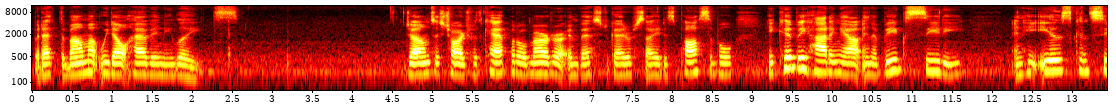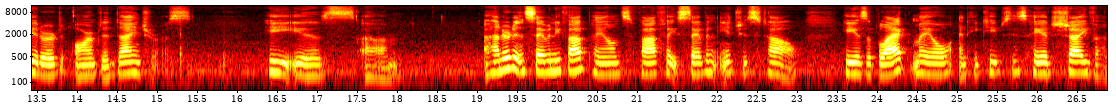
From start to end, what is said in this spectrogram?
But at the moment, we don't have any leads. Jones is charged with capital murder. Investigators say it is possible he could be hiding out in a big city and he is considered armed and dangerous. He is um, 175 pounds, 5 feet 7 inches tall. He is a black male and he keeps his head shaven.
